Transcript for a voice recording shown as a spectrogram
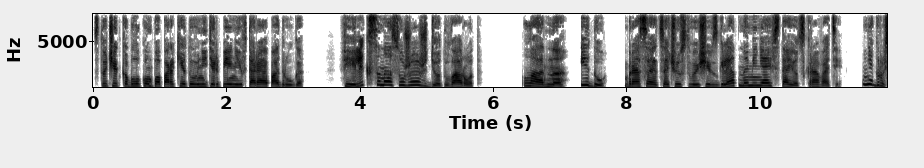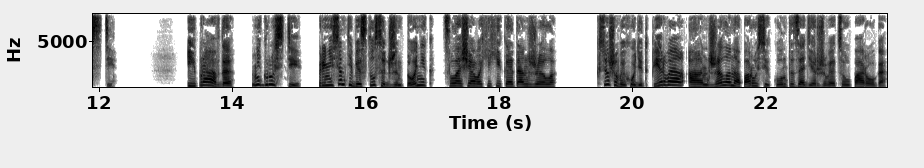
Стучит каблуком по паркету в нетерпении вторая подруга. Феликс нас уже ждет у ворот. Ладно, иду. Бросает сочувствующий взгляд на меня и встает с кровати. Не грусти. И правда, не грусти. Принесем тебе стус и джин-тоник, слащаво хихикает Анжела. Ксюша выходит первая, а Анжела на пару секунд задерживается у порога.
